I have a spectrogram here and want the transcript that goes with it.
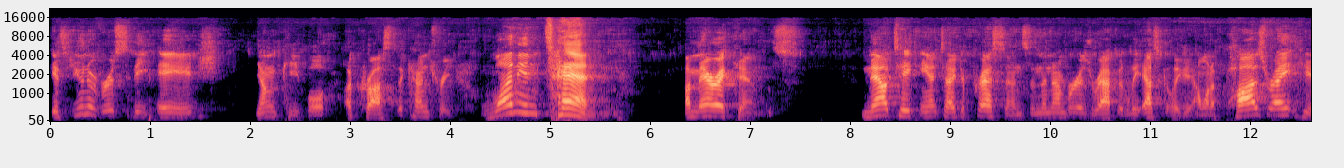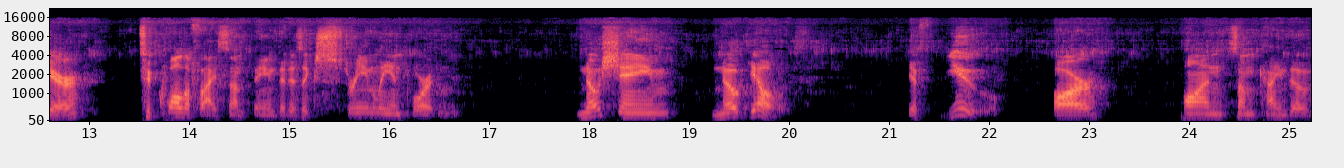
It's university age young people across the country. One in 10 Americans now take antidepressants, and the number is rapidly escalating. I want to pause right here to qualify something that is extremely important. No shame, no guilt. If you are on some kind of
